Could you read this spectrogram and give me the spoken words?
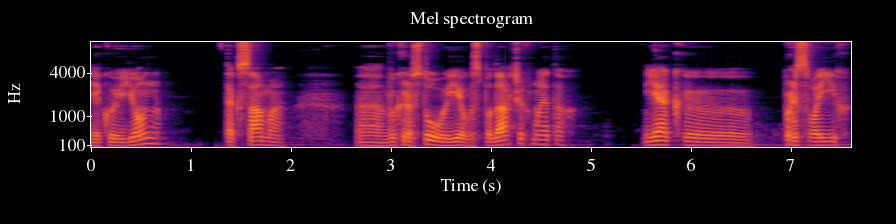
якую ён таксама э, выкарыстоўвае ў гаспадарчых мэтах як э, пры сваіх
